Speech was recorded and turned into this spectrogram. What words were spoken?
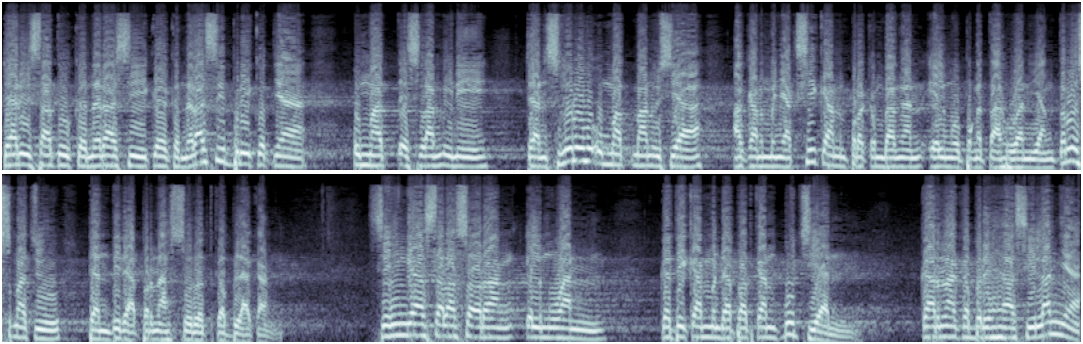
dari satu generasi ke generasi berikutnya umat Islam ini dan seluruh umat manusia akan menyaksikan perkembangan ilmu pengetahuan yang terus maju dan tidak pernah surut ke belakang. Sehingga salah seorang ilmuwan ketika mendapatkan pujian karena keberhasilannya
